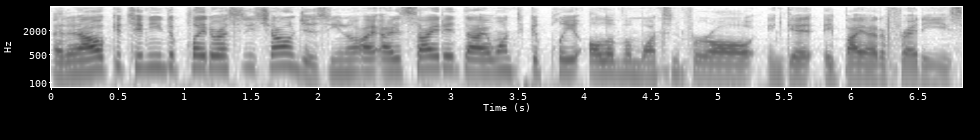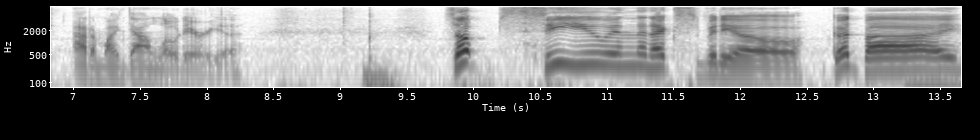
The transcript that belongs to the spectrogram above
And then I'll continue to play the rest of these challenges. You know, I, I decided that I want to complete all of them once and for all and get a Bite Out of Freddy's out of my download area. So, see you in the next video. Goodbye!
